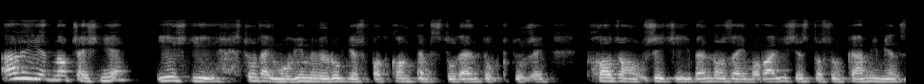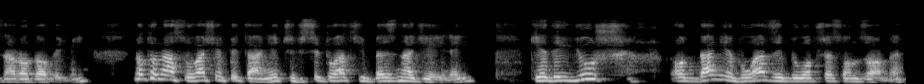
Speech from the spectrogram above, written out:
ale jednocześnie, jeśli tutaj mówimy również pod kątem studentów, którzy wchodzą w życie i będą zajmowali się stosunkami międzynarodowymi, no to nasuwa się pytanie, czy w sytuacji beznadziejnej, kiedy już oddanie władzy było przesądzone,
